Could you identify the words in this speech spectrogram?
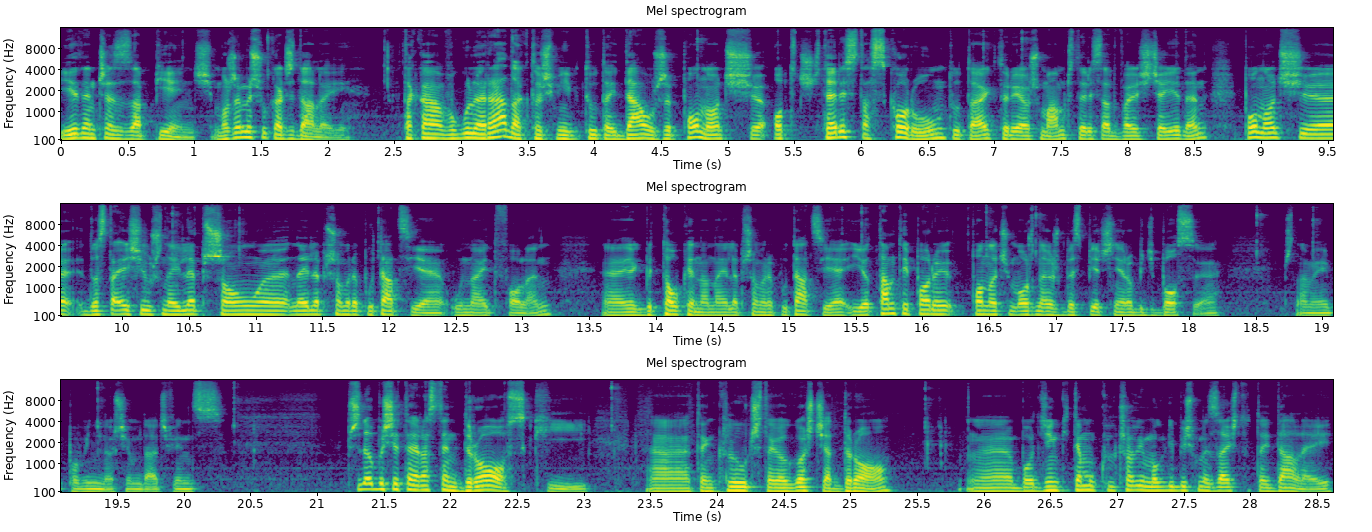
jeden chest za 5. Możemy szukać dalej. Taka w ogóle rada ktoś mi tutaj dał, że ponoć od 400 skoru tutaj, który ja już mam, 421, ponoć e, dostaje się już najlepszą, e, najlepszą reputację u Nightfallen, e, jakby token na najlepszą reputację i od tamtej pory ponoć można już bezpiecznie robić bossy. Przynajmniej powinno się dać, więc przydałby się teraz ten droski, e, ten klucz tego gościa Dro, e, bo dzięki temu kluczowi moglibyśmy zajść tutaj dalej.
